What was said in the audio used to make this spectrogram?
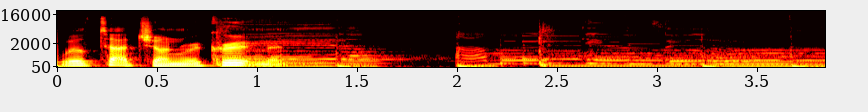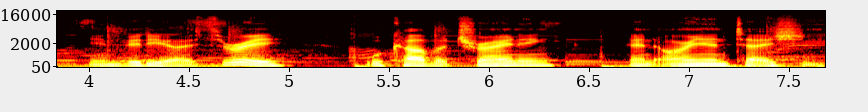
we'll touch on recruitment. In video 3, we'll cover training and orientation.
